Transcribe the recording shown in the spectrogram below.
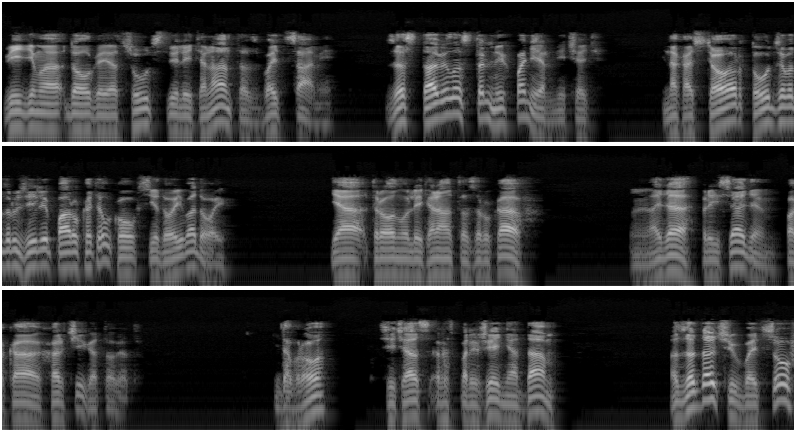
Видимо, долгое отсутствие лейтенанта с бойцами заставило остальных понервничать. На костер тут же водрузили пару котелков с едой и водой. Я тронул лейтенанта за рукав, Айда, присядем, пока харчи готовят. Добро. Сейчас распоряжение отдам. Озадачив бойцов,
